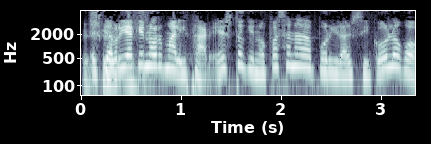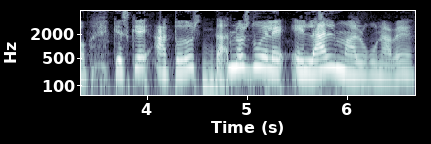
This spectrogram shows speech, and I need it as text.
Es, que, habría que normalizar esto, que no pasa nada por ir al psicólogo, que es que a todos mm. nos duele el alma alguna vez.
